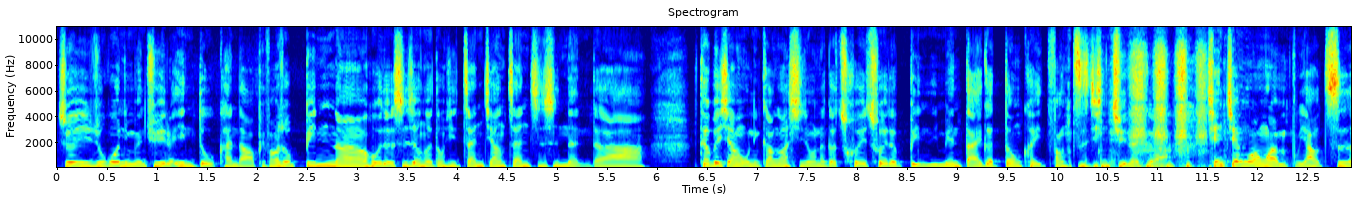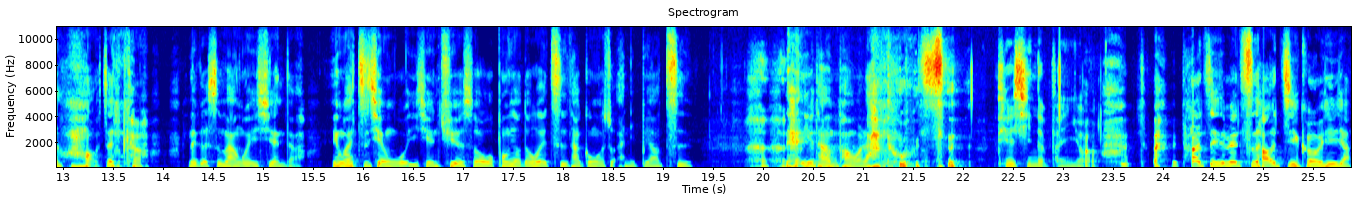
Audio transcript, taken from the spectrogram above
所以如果你们去了印度，看到比方说冰啊，或者是任何东西沾酱沾汁是冷的啊，特别像你刚刚形容那个脆脆的饼，里面打一个洞可以放汁进去那个，千千万万不要吃，好，真的那个是蛮危险的。因为之前我以前去的时候，我朋友都会吃，他跟我说：“哎，你不要吃，因为他很怕我拉肚子。”贴心的朋友，他自己那边吃好几口，我心想：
